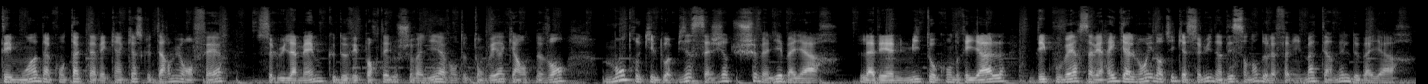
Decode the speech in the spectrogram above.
témoin d'un contact avec un casque d'armure en fer, celui-là même que devait porter le chevalier avant de tomber à 49 ans, montre qu'il doit bien s'agir du chevalier Bayard. L'ADN mitochondrial découvert s'avère également identique à celui d'un descendant de la famille maternelle de Bayard.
